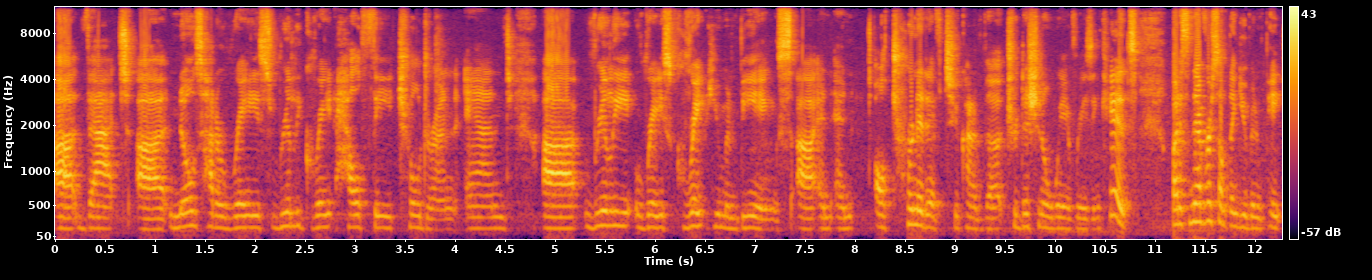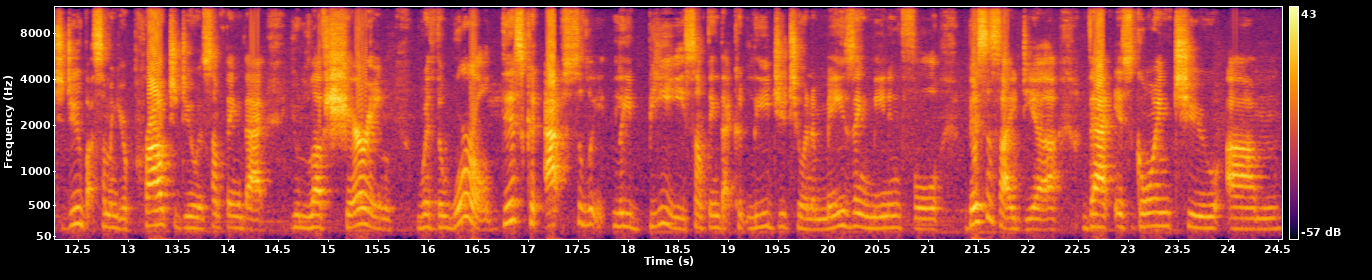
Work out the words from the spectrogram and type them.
uh, that uh, knows how to raise really great, healthy children and uh, really raise great human beings uh, and, and alternative to kind of the traditional way of raising kids. But it's never something you've been paid to do, but something you're proud to do and something that you love sharing with the world. This could absolutely be something that could lead you to an amazing, meaningful business idea that is going to um,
